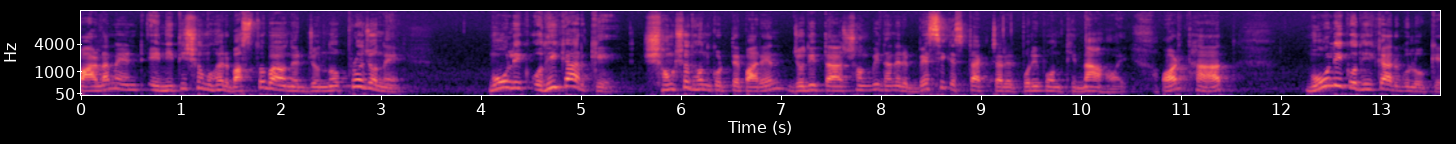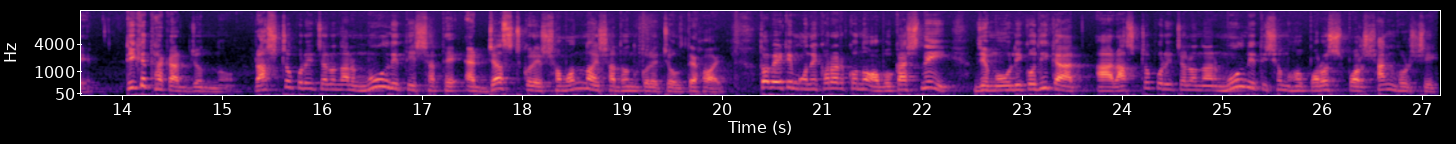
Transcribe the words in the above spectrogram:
পার্লামেন্ট এই নীতিসমূহের বাস্তবায়নের জন্য প্রয়োজনে মৌলিক অধিকারকে সংশোধন করতে পারেন যদি তা সংবিধানের বেসিক স্ট্রাকচারের পরিপন্থী না হয়। অর্থাৎ মৌলিক অধিকারগুলোকে টিকে থাকার জন্য রাষ্ট্র পরিচালনার মূল নীতির সাথে অ্যাডজাস্ট করে সমন্বয় সাধন করে চলতে হয়। তবে এটি মনে করার কোনো অবকাশ নেই যে মৌলিক অধিকার আর রাষ্ট্র পরিচালনার মূল নীতিসমূহ পরস্পর সাংঘর্ষিক,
